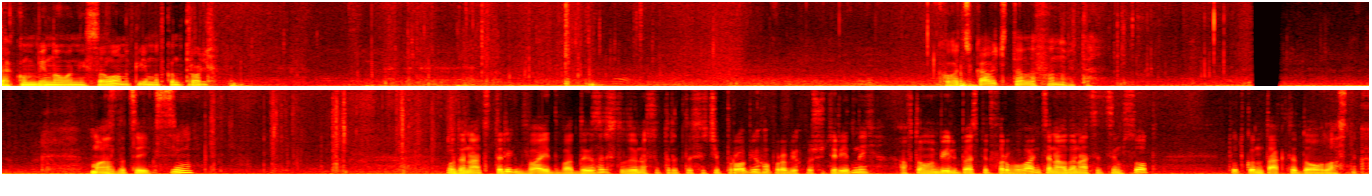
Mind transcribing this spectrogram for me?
Так, комбінований салон, клімат-контроль. Кого цікавить, телефонуйте. Mazda CX7. 11 рік, 2,2 дизель, 193 тисячі пробігу, пробіг пишуть рідний. Автомобіль без підфарбувань, ціна 11700. Тут контакти до власника.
